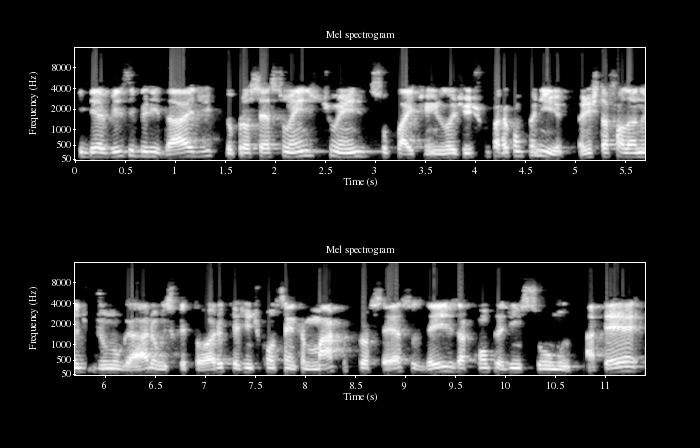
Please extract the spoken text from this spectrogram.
que dê a visibilidade do processo end-to-end -end supply chain logístico para a companhia. A gente está falando de um lugar, um escritório que a gente concentra macro processos, desde a compra de insumos até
